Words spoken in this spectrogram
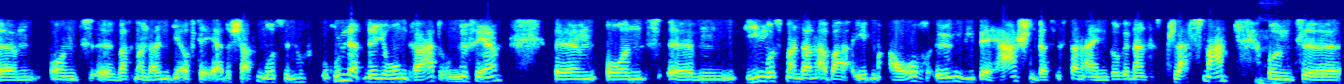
Ähm, und äh, was man dann hier auf der Erde schaffen muss, sind 100 Millionen Grad ungefähr. Ähm, und ähm, die muss man dann aber eben auch irgendwie beherrschen. Das ist dann ein sogenanntes Plasma. Und äh,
